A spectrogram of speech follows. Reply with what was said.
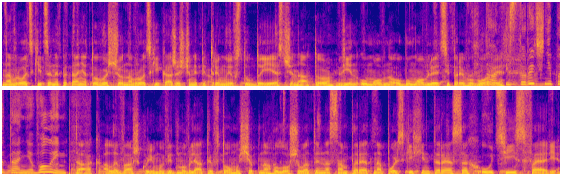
Навроцький це не питання того, що Навроцький каже, що не підтримує вступ до ЄС чи НАТО. Він умовно обумовлює ці переговори. Так, історичні питання. Волинь. Так, але важко йому відмовляти в тому, щоб наголошувати насамперед на польських інтересах у цій сфері.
